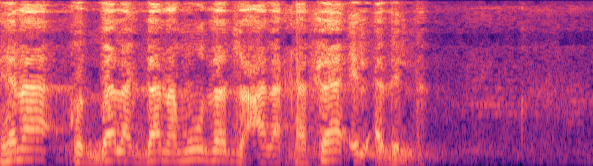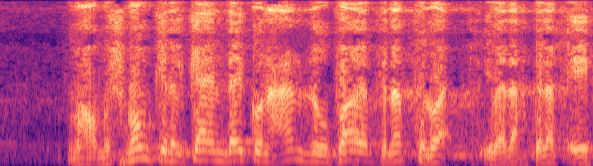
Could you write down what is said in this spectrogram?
هنا خد بالك ده نموذج على خفاء الأدلة. ما هو مش ممكن الكائن ده يكون عنز وطائر في نفس الوقت. يبقى ده اختلاف إيه؟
